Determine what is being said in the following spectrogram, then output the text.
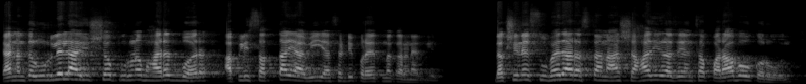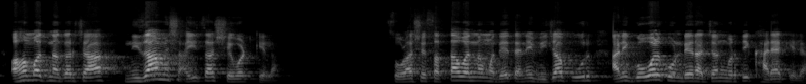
त्यानंतर उरलेलं आयुष्य पूर्ण भारतभर आपली सत्ता यावी यासाठी प्रयत्न करण्यात गेले. दक्षिणेत सुभेदार असताना शहाजीराजे यांचा पराभव करून अहमदनगरच्या निजामशाहीचा शेवट केला. सोळाशे सत्तावन्नमध्ये त्याने विजापूर आणि गोवळकोंडे राज्यांवरती खाऱ्या केल्या.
